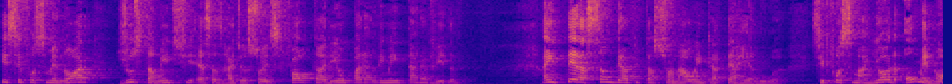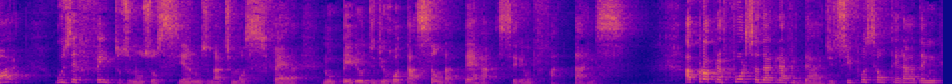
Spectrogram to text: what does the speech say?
E se fosse menor, justamente essas radiações faltariam para alimentar a vida. A interação gravitacional entre a Terra e a Lua, se fosse maior ou menor, os efeitos nos oceanos, na atmosfera, no período de rotação da Terra seriam fatais. A própria força da gravidade, se fosse alterada em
